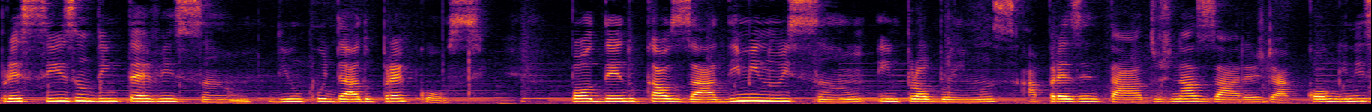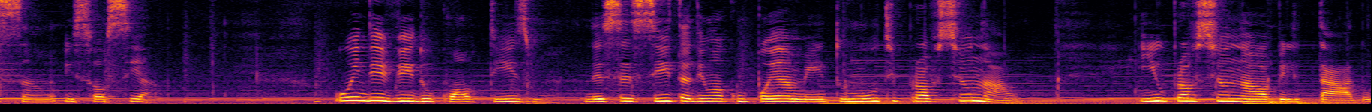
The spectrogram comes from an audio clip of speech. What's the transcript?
precisam de intervenção de um cuidado precoce podendo causar diminuição em problemas apresentados nas áreas da cognição e social. O indivíduo com autismo necessita de um acompanhamento multiprofissional e o profissional habilitado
